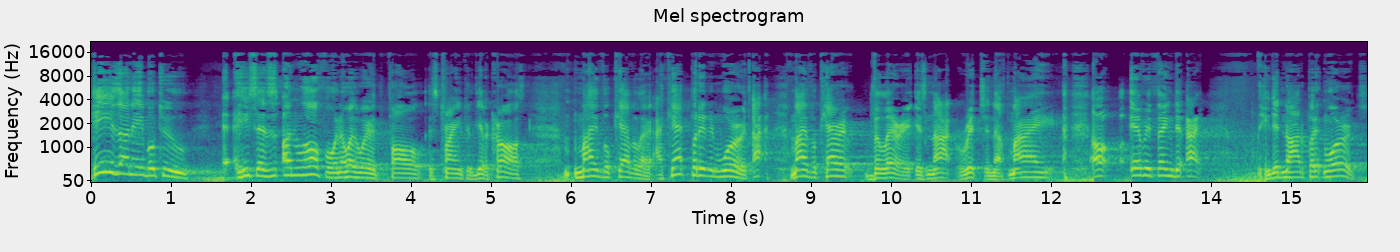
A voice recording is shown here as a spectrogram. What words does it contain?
he's unable to, he says it's unlawful. In other words, Paul is trying to get across my vocabulary. I can't put it in words. I, my vocabulary is not rich enough. My, oh, everything that I, he didn't know how to put it in words.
